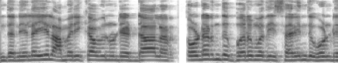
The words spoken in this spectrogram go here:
இந்த நிலையில் அமெரிக்காவினுடைய டாலர் தொடர்ந்து பெறுமதி சரிந்து கொண்டு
